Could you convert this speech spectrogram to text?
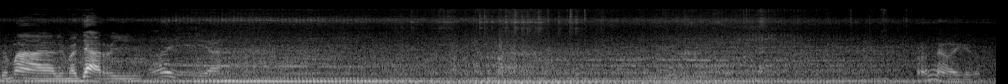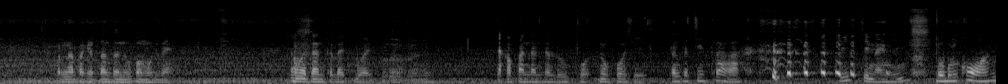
Cuma lima jari. Oh iya pernah kayak gitu? Pernah pakai tante Nuvo maksudnya? Sama tante like boy. Mm-mm. cakapan tante lupo nupo sih. Tante Citra lah. Licin anjing. Bebengkoang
